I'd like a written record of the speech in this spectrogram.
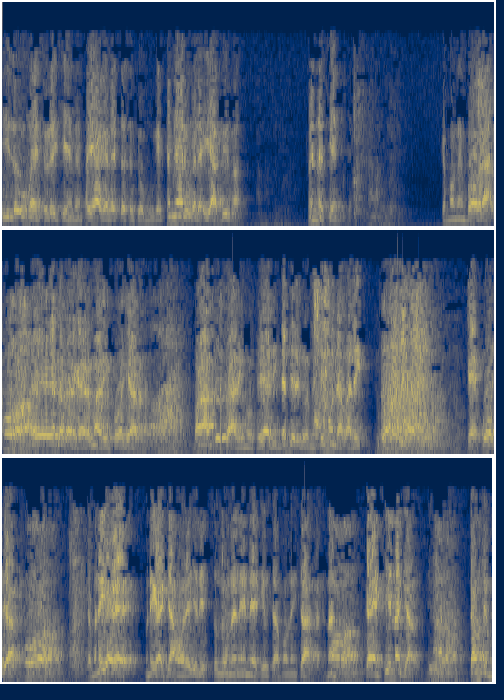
ကြီးလုံးဦးမယ်ဆိုလို့ရှိရင်လည်းဖယားကလည်းဆက်ဆုပ်တော်မူတယ်ခင်ဗျားတို့ကလည်းအရာပေးပါဘယ်နဲ့ဖြစ်နေကြကမောင်နိုင်ပေါ်လားဟောပါအဲတော့ကဒကာဓမ္မတွေပေါ်ကြပါလားဘာသစ္စာတွေမို့ဖယားဒီလက်ပြည့်တော့မသိမွန်းတာပါလိမ့်ဒုက္ခဖြစ်ပါကဲပေါ်ကြဟောဒါမနေ့ကလည်း မနေ့ကအကျမ်းဟောတယ်ယနေ့စုံစုံလင်းလင်းနဲ့ဒီဥစ္စာမောင်နိုင်စလာတယ်နော်။ကဲရှင်းတတ်ကြလားဒီပါ။တောင်းတယ်မ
